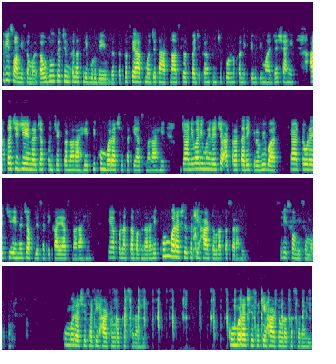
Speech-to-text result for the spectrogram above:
श्री स्वामी समर्थ. अवधूत चिंतन श्री गुरुदेव दत्त. कसे आहात मजेत आहात ना असलंच पाहिजे कारण तुमची पूर्ण कनेक्टिव्हिटी माझ्याशी आहे. आताची जी एनर्जी आपण चेक करणार आहे ती कुंभ राशीसाठी असणार आहे. जानेवारी महिन्याची अठरा तारीख रविवार ह्या आठवड्याची एनर्जी आपल्यासाठी काय असणार आहे? हे आपण आता बघणार आहे. कुंभ राशीसाठी हा आठवडा कसा राहील? श्री स्वामी समर्थ. कुंभ राशीसाठी हा आठवडा कसा राहील? कुंभ राशीसाठी हा आठवडा कसा राहील?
